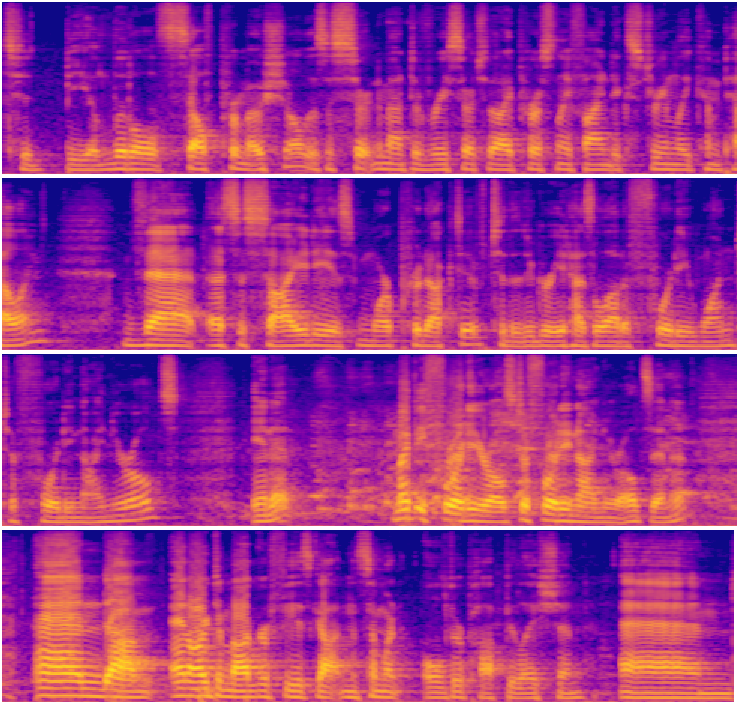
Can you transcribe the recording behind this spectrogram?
to be a little self-promotional, there's a certain amount of research that I personally find extremely compelling that a society is more productive to the degree it has a lot of 41 to 49 year olds in it. Might be 40 year olds to 49 year olds in it. And, um, and our demography has gotten a somewhat older population, and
